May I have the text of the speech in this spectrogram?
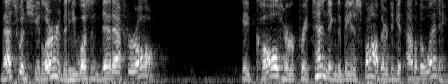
That's when she learned that he wasn't dead after all. He had called her pretending to be his father to get out of the wedding.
